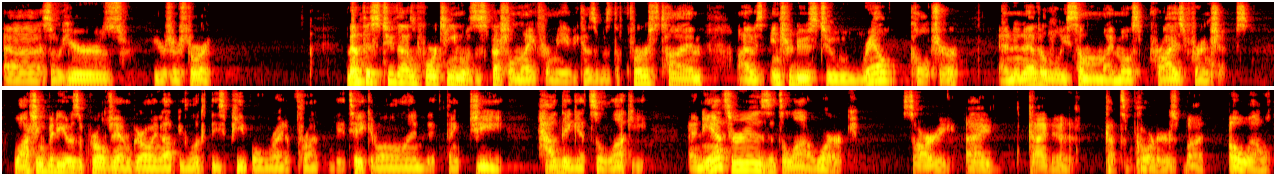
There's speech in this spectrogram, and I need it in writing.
Uh, so here's here's her story. Memphis 2014 was a special night for me because it was the first time I was introduced to rail culture and inevitably some of my most prized friendships. Watching videos of Pearl Jam growing up, you look at these people right up front and they take it all in. They think, gee, how'd they get so lucky? And the answer is it's a lot of work. Sorry, I kind of cut some corners, but oh well.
